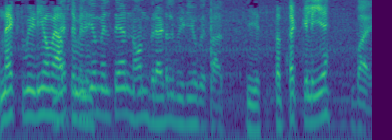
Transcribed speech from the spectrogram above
नेक्स्ट वीडियो में आपसे मिलते हैं नॉन ब्राइडल वीडियो के साथ। जी तब तक के लिए बाय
